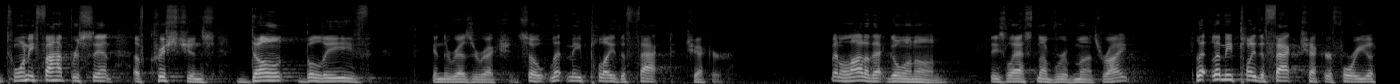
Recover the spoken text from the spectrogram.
25% of Christians don't believe in the resurrection. So let me play the fact checker. Been a lot of that going on these last number of months, right? Let, let me play the fact checker for you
